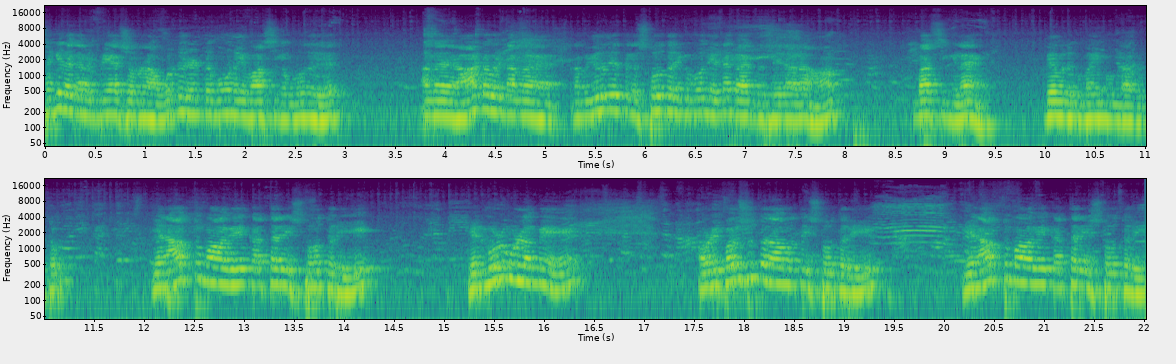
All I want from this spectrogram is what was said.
சங்கீதக்காரன் இப்படியா சொல்கிறான் ஒன்று ரெண்டு மூணு வாசிக்கும் போது அந்த ஆண்டவர் நம்ம நம்ம இருதயத்தில் ஸ்தோத்தரிக்கும் போது என்ன காரியத்தை செய்கிறாராம் வாசிங்களேன். தேவனுக்கு மயம் உண்டாகட்டும். என் ஆத்துமாவே கத்தரை ஸ்தோத்தரி. என் முழு உள்ளமே அவருடைய பரிசுத்த நாமத்தை ஸ்தோத்தரி. என் ஆத்துமாவே கத்தரை ஸ்தோத்தரி.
